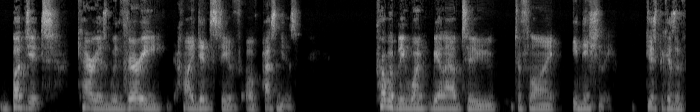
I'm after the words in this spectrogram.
budget carriers with very high density of, of passengers probably won't be allowed to to fly initially, just because of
